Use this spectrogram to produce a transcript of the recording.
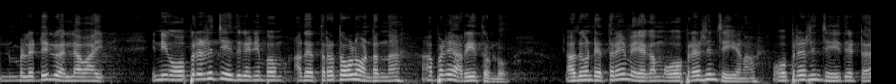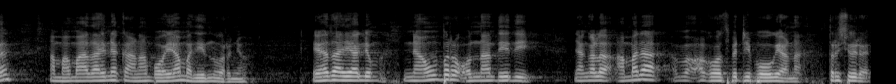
ബ്ലഡിലും എല്ലാമായി. ഇനി ഓപ്പറേഷൻ ചെയ്ത് കഴിയുമ്പം അത് എത്രത്തോളം ഉണ്ടെന്ന് അപ്പോഴേ അറിയത്തുള്ളൂ. അതുകൊണ്ട് എത്രയും വേഗം ഓപ്പറേഷൻ ചെയ്യണം. ഓപ്പറേഷൻ ചെയ്തിട്ട് അമ്മ മാതാവിനെ കാണാൻ പോയാൽ മതി എന്ന് പറഞ്ഞു. ഏതായാലും നവംബർ ഒന്നാം തീയതി ഞങ്ങൾ അമല ഹോസ്പിറ്റലിൽ പോവുകയാണ് തൃശ്ശൂർ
